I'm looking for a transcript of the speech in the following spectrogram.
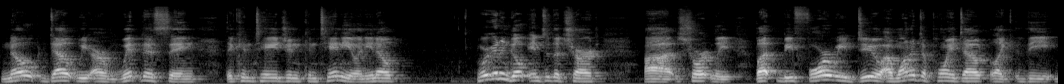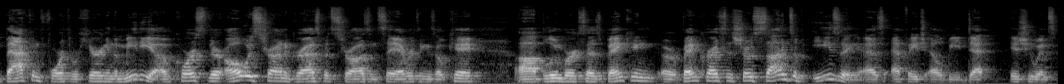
no doubt we are witnessing the contagion continue, and you know, we're going to go into the chart uh, shortly. But before we do, I wanted to point out like the back and forth we're hearing in the media. Of course, they're always trying to grasp at straws and say everything's okay. Uh, Bloomberg says banking or bank crisis shows signs of easing as FHLB debt issuance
